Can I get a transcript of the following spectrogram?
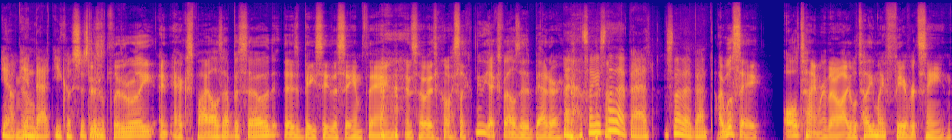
you know, No. in that ecosystem. There's literally an X Files episode that is basically the same thing, and so it's always like maybe X Files it better. it's like it's not that bad. It's not that bad. I will say, all timer though, I will tell you my favorite scene,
